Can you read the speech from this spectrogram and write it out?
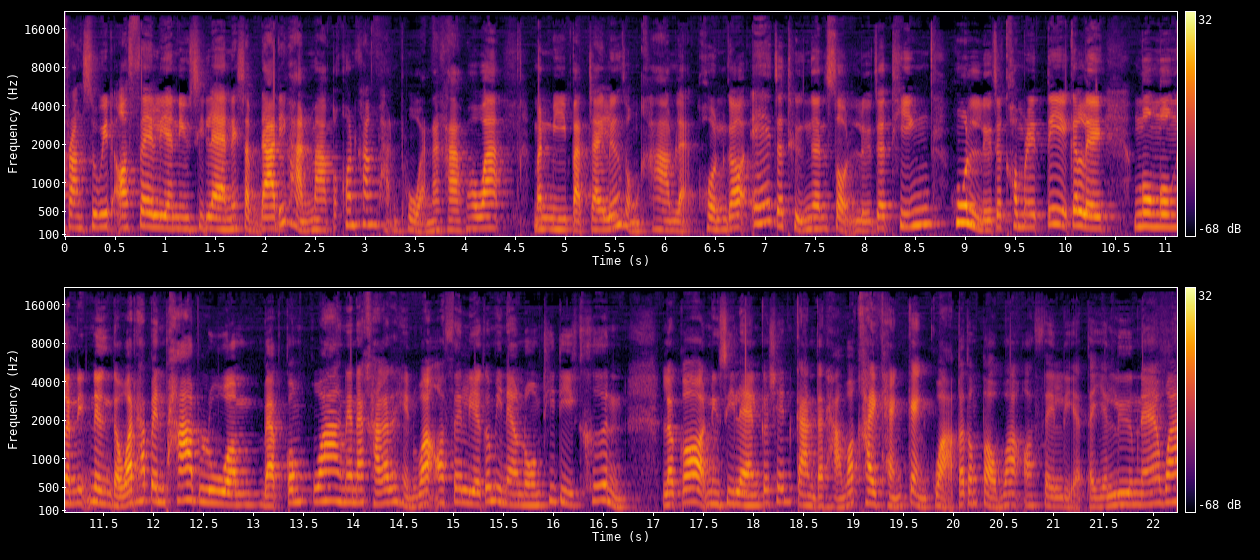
ฝรั่งสวิตออสเตรเลียนิวซีแลนด์ในสัปดาห์ที่ผ่านมาก็ค่อนข้างผันผวนนะคะ เพราะว่ามันมีปัจจัยเรื่องสงครามแหละ คนก็เอ๊ะจะถือเงินสด หรือจะทิ้งหุ้นหรือจะคอมมูนิตี้ก็เลยงงงๆกันนิดนึง แต่ว่าถ้าเป็นภาพรวมแบบกว้างๆเนี่ยนะคะ ก็จะเห็นว่าออสเตรเลียก็มีแนวโน้มที่ดีขึ้น แล้วก็นิวซีแลนด์ก็เช่นกัน แต่ถามว่าใครแข็งแกร่งกว่าก็ต้องตอบว่าออสเตรเลีย แต่อย่าลืมนะว่า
